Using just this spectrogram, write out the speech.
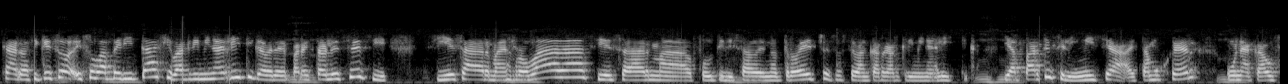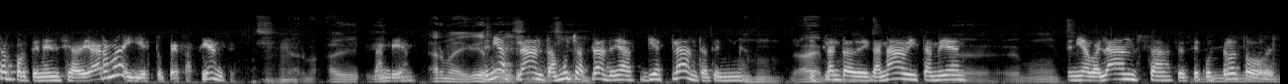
Claro, así que eso eso va a peritaje, va a criminalística para establecer si si esa arma es robada, si esa arma fue utilizada en otro hecho, eso se va a encargar criminalística. Y aparte se le inicia a esta mujer una causa por tenencia de arma y estupefacientes. También. Arma de guerra. Tenía plantas, muchas plantas, tenía 10 plantas tenía. plantas de cannabis también. Eh, tenía balanza, se secuestró todo eso.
